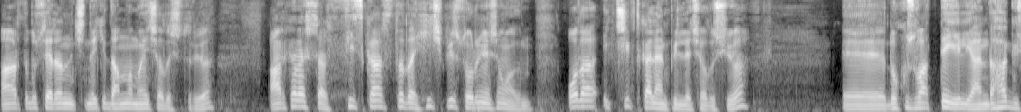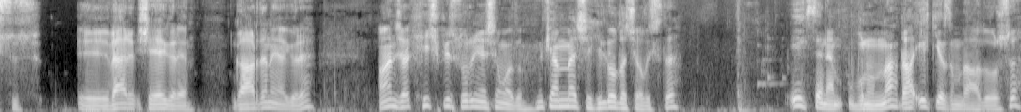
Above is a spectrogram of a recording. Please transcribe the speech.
Artı bu seranın içindeki damlamayı çalıştırıyor. Arkadaşlar Fiskars'ta da hiçbir sorun yaşamadım. O da çift kalem pille çalışıyor. Ee, 9 watt değil yani daha güçsüz. Ee, ver şeye göre Gardena'ya göre. Ancak hiçbir sorun yaşamadım. Mükemmel şekilde o da çalıştı. İlk senem bununla. Daha ilk yazım daha doğrusu.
